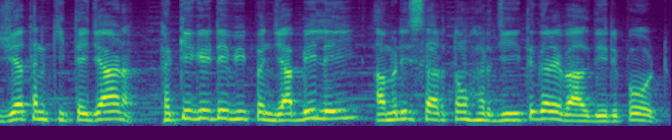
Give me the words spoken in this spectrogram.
ਯਤਨ ਕੀਤੇ ਜਾਣ। ਹਕੀਕੀ ਟੀਵੀ ਪੰਜਾਬੀ ਲਈ ਅੰਮ੍ਰਿਤਸਰ ਤੋਂ ਹਰਜੀਤ ਗਰੇਵਾਲ ਦੀ ਰਿਪੋਰਟ।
